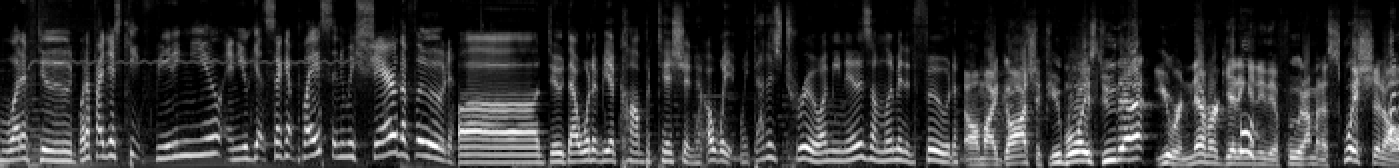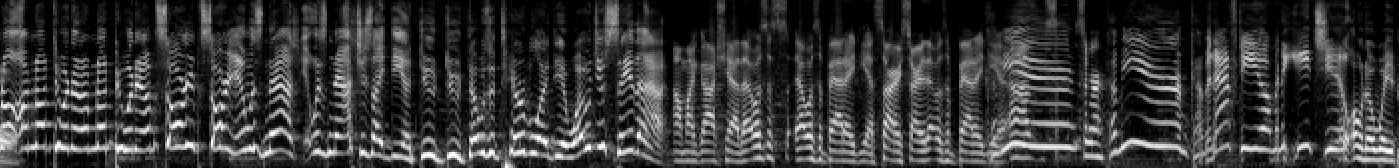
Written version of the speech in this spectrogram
what if, dude? What if I just keep feeding you and you get second place and we share the food? Uh, dude, that wouldn't be a competition. Oh, wait, wait, that is true. I mean, it is unlimited food. Oh my gosh, if you boys do that, you are never getting any of the food. I'm gonna squish it all. I'm not, I'm not doing it. I'm not doing it. I'm sorry. I'm sorry. It was Nash. It was Nash's idea. Dude, dude, that was a terrible idea. Why would you say that? Oh my gosh, yeah, that was a, that was a bad idea. Sorry, sorry, that was a bad idea. Come Uh, here. s- sir. Come here. I'm coming after you. I'm gonna eat you. Oh, no, wait.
